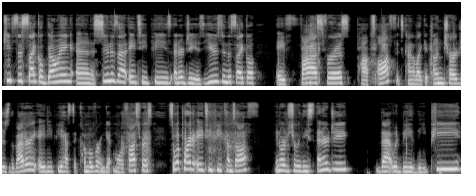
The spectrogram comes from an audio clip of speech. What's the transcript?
Keeps this cycle going, and as soon as that ATP's energy is used in the cycle, a phosphorus pops off. It's kind of like it uncharges the battery. ADP has to come over and get more phosphorus. So what part of ATP comes off in order to release energy? That would be the P,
